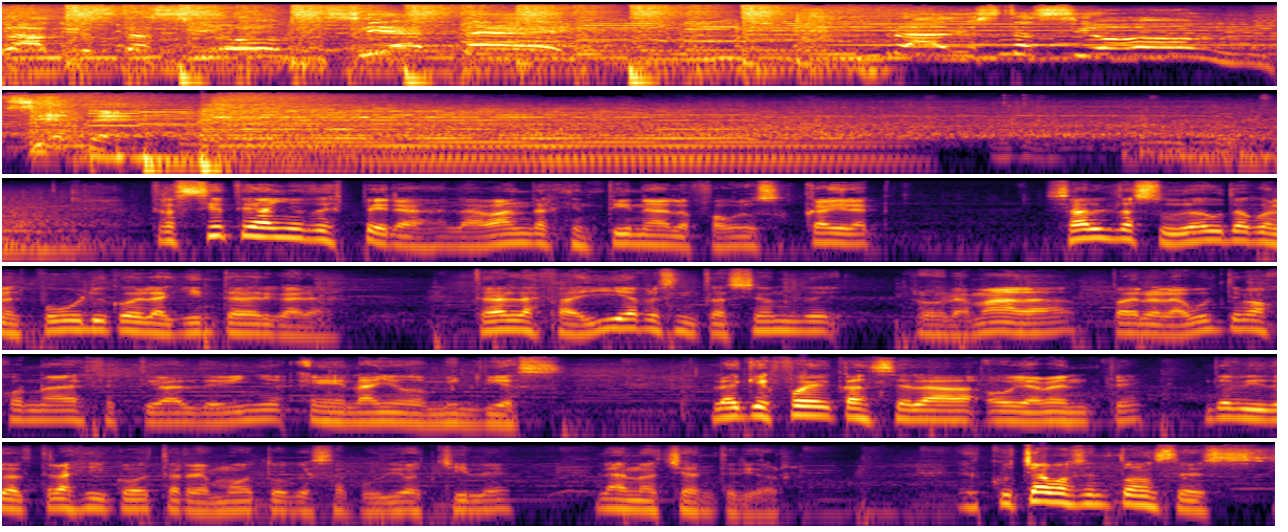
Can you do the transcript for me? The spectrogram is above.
Radio Estación 7. Radio Estación 7. Tras siete años de espera, la banda argentina Los Fabulosos Cadillac salda su deuda con el público de la Quinta Vergara, tras la fallida presentación programada para la última jornada del Festival de Viña en el año 2010, la que fue cancelada obviamente debido al trágico terremoto que sacudió Chile la noche anterior. Escuchamos entonces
